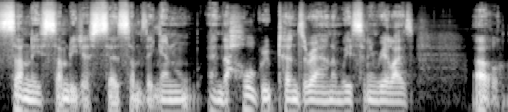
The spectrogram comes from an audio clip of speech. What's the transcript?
suddenly somebody just says something, and and the whole group turns around, and we suddenly realize, oh,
